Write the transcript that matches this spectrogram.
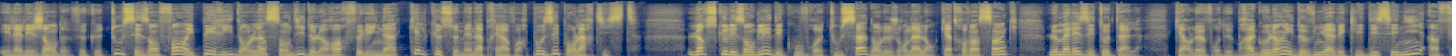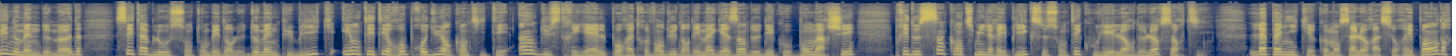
Et la légende veut que tous ces enfants aient péri dans l'incendie de leur orphelinat quelques semaines après avoir posé pour l'artiste. Lorsque les Anglais découvrent tout ça dans le journal en 85, le malaise est total, car l'œuvre de Bragolin est devenue avec les décennies un phénomène de mode. Ces tableaux sont tombés dans le domaine public et ont été reproduits en quantité industrielle pour être vendus dans des magasins de déco bon marché. Près de 50 000 répliques se sont écoulées lors de leur sortie. La panique commence alors à se répandre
